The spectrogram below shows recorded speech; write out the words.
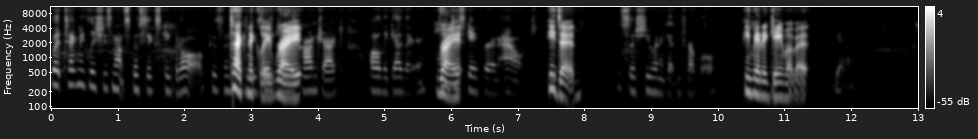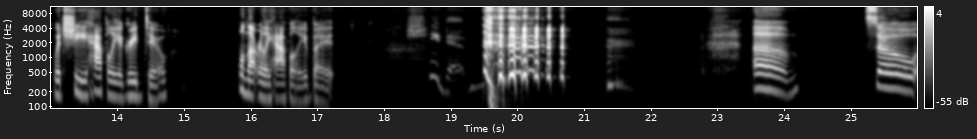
But technically, she's not supposed to escape at all because Technically, right. contract altogether. He Right. Just gave her an out, He did. so she wouldn't get in trouble. He made a game of it, Yeah. which she happily agreed to. Well, not really happily, but She did. um so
